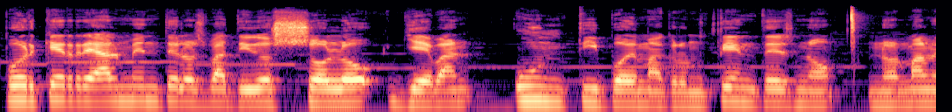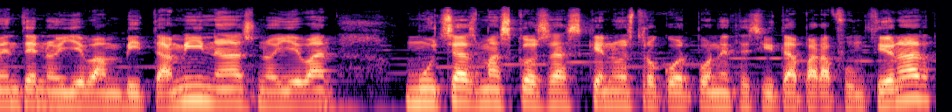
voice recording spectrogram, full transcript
porque realmente los batidos solo llevan un tipo de macronutrientes, no, normalmente no llevan vitaminas, no llevan muchas más cosas que nuestro cuerpo necesita para funcionar,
